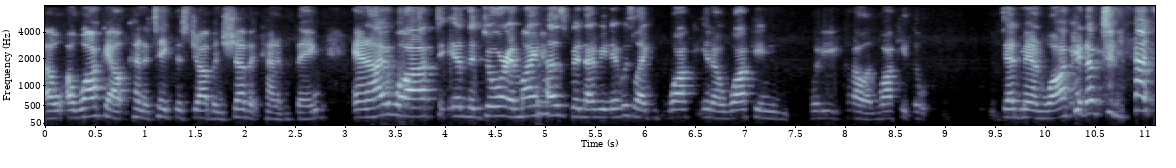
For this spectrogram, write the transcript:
a, a walkout kind of take this job and shove it kind of a thing. And I walked in the door, and my husband, I mean, it was like walk, you know, walking. What do you call it? Walking the dead man walking up to that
